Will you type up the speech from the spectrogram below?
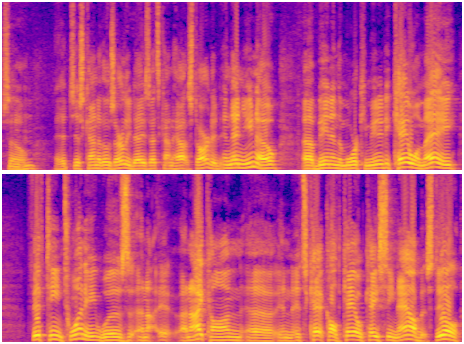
So mm-hmm. it's just kind of those early days. That's kind of how it started. And then, you know, uh, being in the Moore community, KOMA 1520 was an, an icon, uh, and it's called KOKC now, but still,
